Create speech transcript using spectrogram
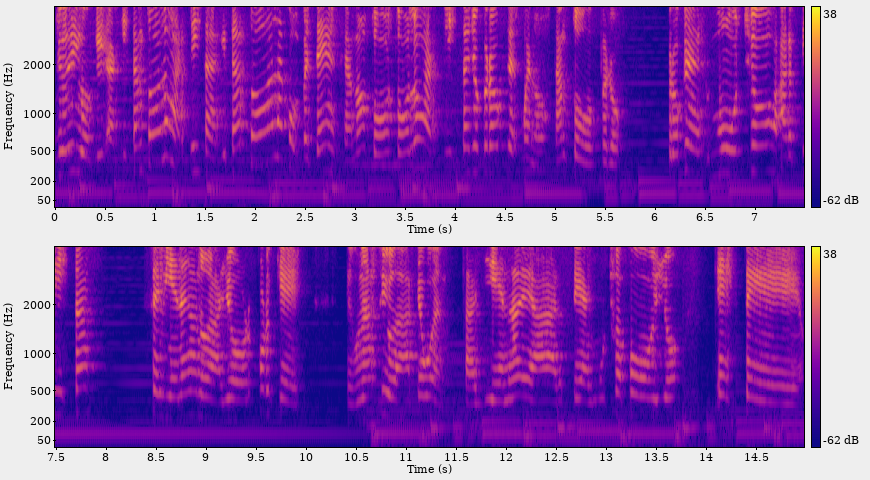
yo digo que aquí están todos los artistas, aquí está toda la competencia, ¿no? Todos, todos los artistas, yo creo que, bueno, están todos, pero creo que muchos artistas se vienen a Nueva York porque es una ciudad que, bueno, está llena de arte, hay mucho apoyo, este,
